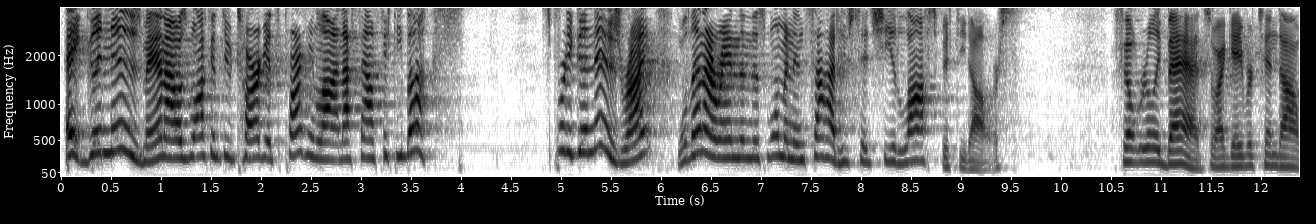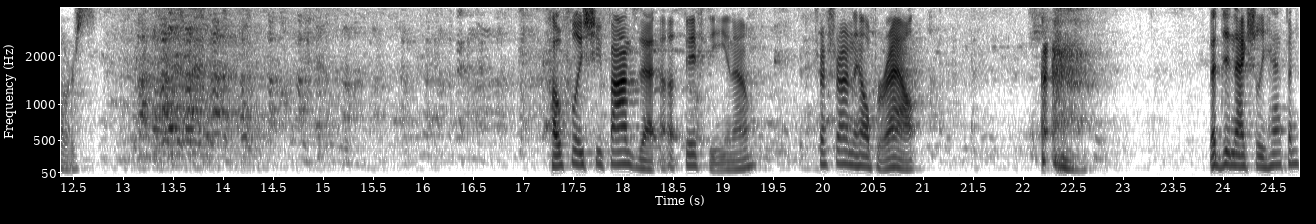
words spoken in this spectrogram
Hey, good news, man. I was walking through Target's parking lot and I found 50 bucks. It's pretty good news, right? Well, then I ran into this woman inside who said she had lost $50. I felt really bad, so I gave her $10. Hopefully she finds that at 50, you know? Trying to help her out. that didn't actually happen.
